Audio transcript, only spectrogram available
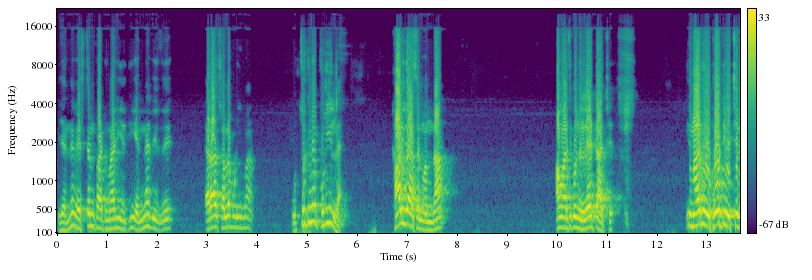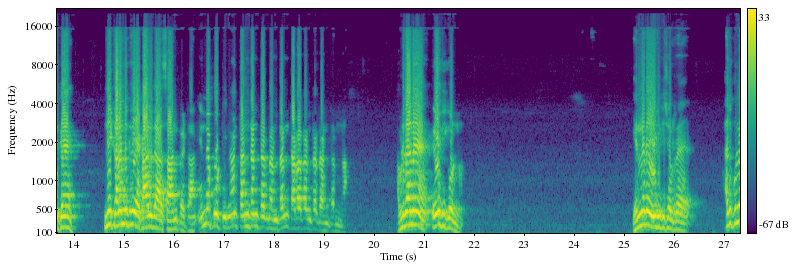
இது என்ன வெஸ்டர்ன் பாட்டு மாதிரி இருக்கு? என்னது இது? யாராவது சொல்ல முடியுமா? ஒருத்தருக்குமே புரியல. காளிதாசன் வந்தான். அவன் வரத்துக்கு கொஞ்சம் லேட் ஆச்சு. இது மாதிரி ஒரு போட்டி வச்சிருக்கேன். நீ கலந்துக்கிறியா காளிதாசான்னு கேட்டான். என்ன போட்டினா டன் டன் டன் டன் டன் டட டன் டன் டன்னா அப்படிதானே எழுதிக்கோணும் என்னடா எழுதிக்க சொல்ற? அதுக்குள்ள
